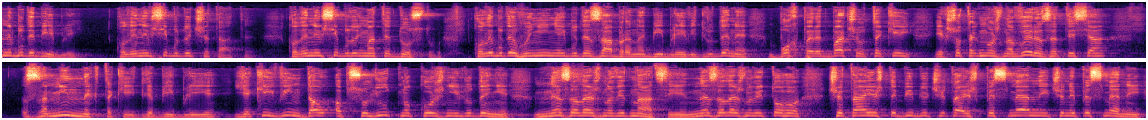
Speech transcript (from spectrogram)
не буде Біблії, коли не всі будуть читати, коли не всі будуть мати доступ, коли буде гоніння і буде забрана Біблія від людини, Бог передбачив такий, якщо так можна виразитися, замінник такий для Біблії, який він дав абсолютно кожній людині, незалежно від нації, незалежно від того, читаєш ти Біблію, читаєш письменний чи не письменний.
